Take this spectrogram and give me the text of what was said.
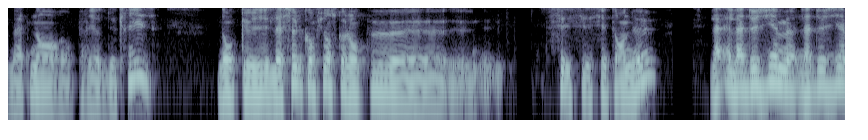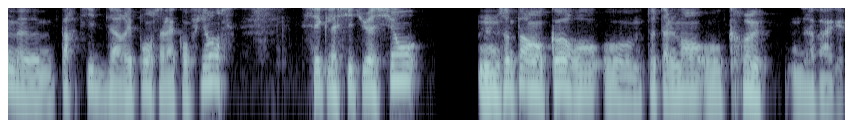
maintenant en période de crise. Donc la seule confiance que l'on peut, c'est en eux. La, deuxième, deuxième partie de la réponse à la confiance, c'est que la situation, nous ne sommes pas encore totalement au creux de la vague.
